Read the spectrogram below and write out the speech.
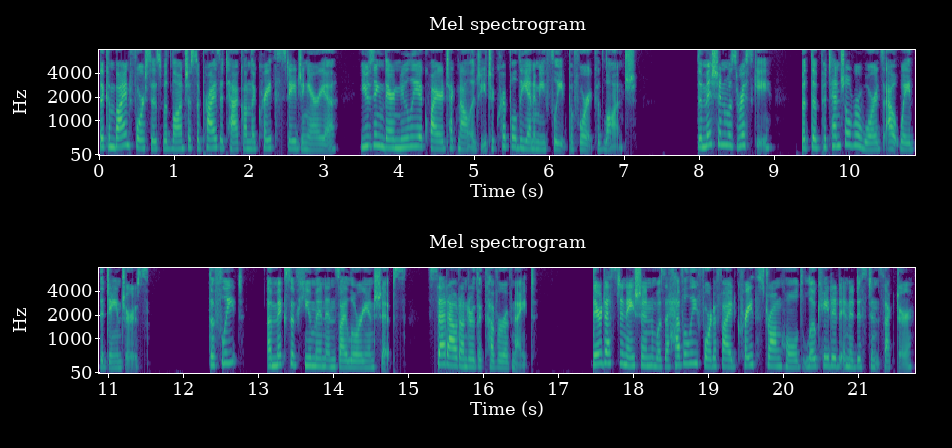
The combined forces would launch a surprise attack on the Kraith staging area, using their newly acquired technology to cripple the enemy fleet before it could launch. The mission was risky, but the potential rewards outweighed the dangers. The fleet, a mix of human and Xylorian ships, set out under the cover of night. Their destination was a heavily fortified Kraith stronghold located in a distant sector,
